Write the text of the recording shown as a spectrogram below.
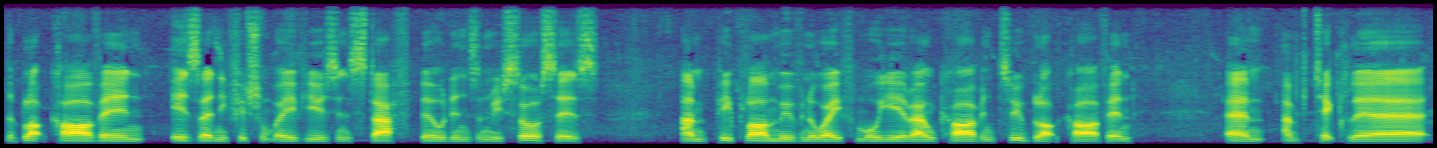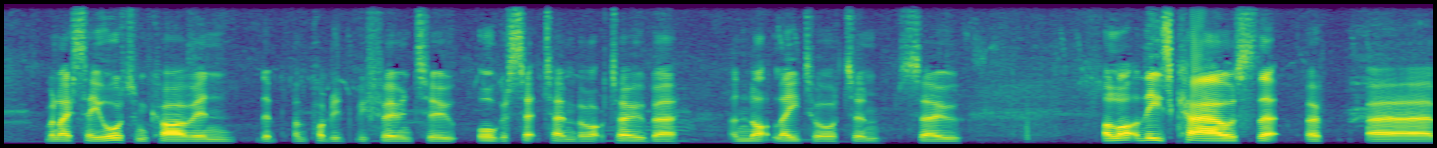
the block calving is an efficient way of using staff, buildings, and resources, and people are moving away from all year round calving to block calving, um, and particularly. Uh, when I say autumn calving, I'm probably referring to August, September, October, and not late autumn. So a lot of these cows that are uh,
